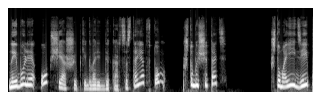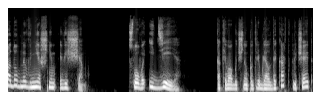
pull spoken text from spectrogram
Наиболее общие ошибки, говорит Декарт, состоят в том, чтобы считать, что мои идеи подобны внешним вещам. Слово «идея», как его обычно употреблял Декарт, включает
